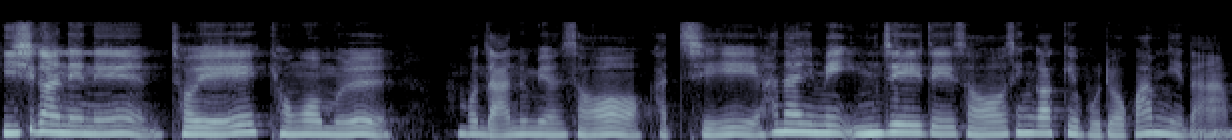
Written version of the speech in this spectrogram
이 시간에는 저의 경험을 한번 나누면서 같이 하나님의 임재에 대해서 생각해 보려고 합니다.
